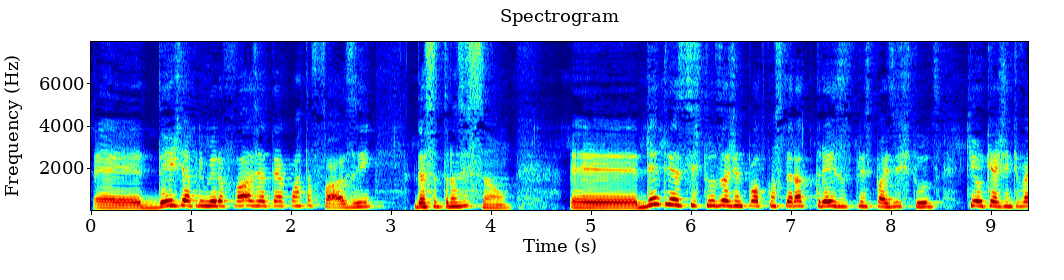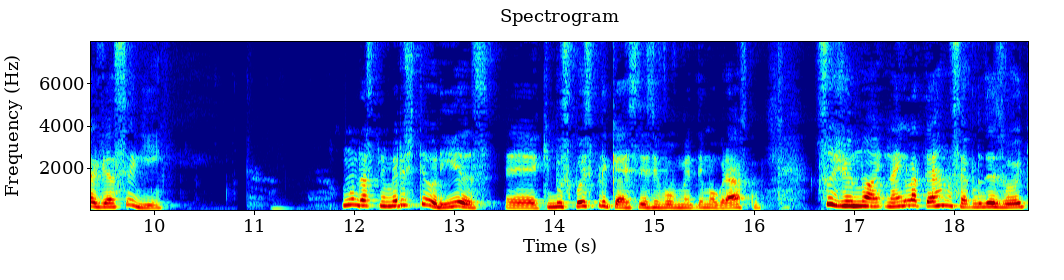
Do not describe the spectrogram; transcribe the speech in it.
é, desde a primeira fase até a quarta fase dessa transição. É, dentre esses estudos, a gente pode considerar três os principais estudos, que é o que a gente vai ver a seguir. Uma das primeiras teorias é, que buscou explicar esse desenvolvimento demográfico surgiu na Inglaterra no século XVIII,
